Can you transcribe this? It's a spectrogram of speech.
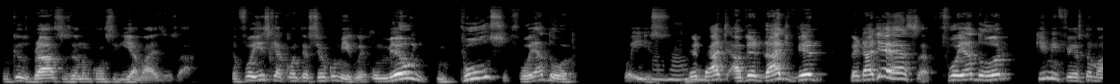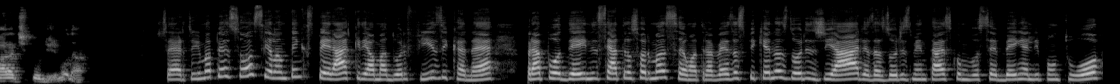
porque os braços eu não conseguia mais usar. Então foi isso que aconteceu comigo. O meu impulso foi a dor. Foi isso. Uhum. Verdade, a verdade, ver, verdade é essa. Foi a dor que me fez tomar a atitude de mudar. Certo. E uma pessoa, assim, ela não tem que esperar criar uma dor física, né, para poder iniciar a transformação. Através das pequenas dores diárias, as dores mentais, como você bem ali pontuou,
